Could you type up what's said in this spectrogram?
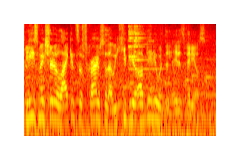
please make sure to like and subscribe so that we keep you updated with the latest videos.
